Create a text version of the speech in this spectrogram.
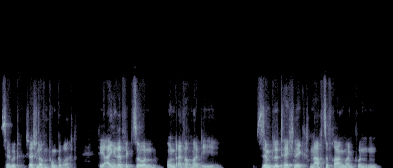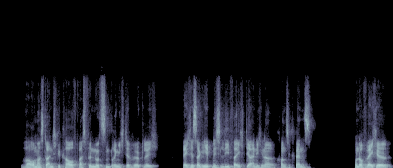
Sehr gut, sehr schön auf den Punkt gebracht die Eigenreflexion und einfach mal die simple Technik nachzufragen beim Kunden, warum hast du eigentlich gekauft, was für Nutzen bringe ich dir wirklich, welches Ergebnis liefere ich dir eigentlich in der Konsequenz und auch welche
